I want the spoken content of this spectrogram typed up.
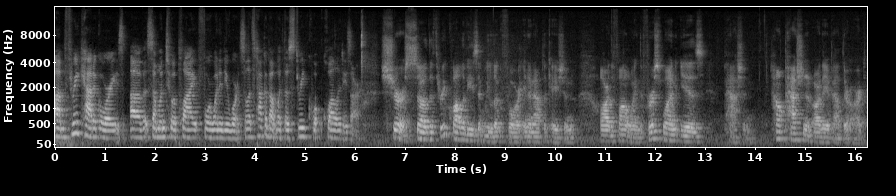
um, three categories of someone to apply for one of the awards. So let's talk about what those three qu qualities are. Sure. So the three qualities that we look for in an application are the following. The first one is passion. How passionate are they about their art?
